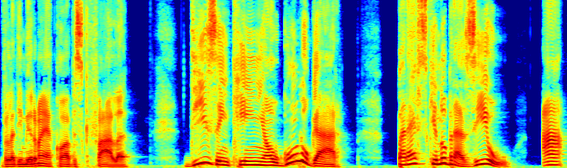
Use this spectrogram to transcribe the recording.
Vladimir Mayakovsky, fala: dizem que em algum lugar, parece que no Brasil, há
